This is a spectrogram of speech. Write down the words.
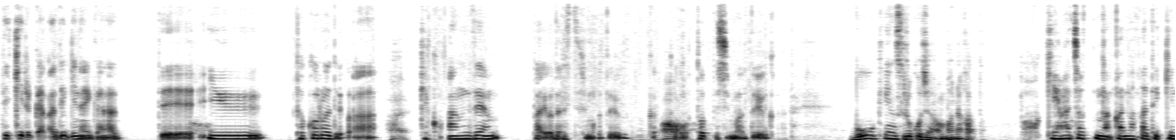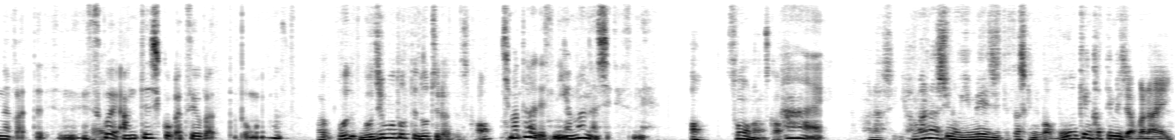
できるかな、できないかなっていうところでは、はい。結構安全パイを出してしまうというか、こう取ってしまうというか、冒険する子じゃあんまなかった。冒険はちょっとなかなかできなかったですね。すごい安定志向が強かったと思います。あごご地元ってどちらですか？巷はですね、山梨ですね。あ、そうなんですか。はい。山梨、山梨のイメージって確かにまあ冒険家ってイメージあんまない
